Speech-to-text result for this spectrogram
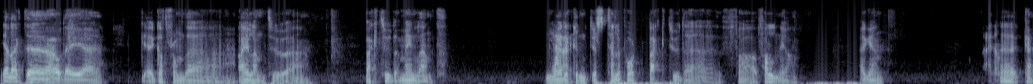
yeah, like the how they uh, g- got from the island to uh, back to the mainland. And Why they couldn't just teleport back to the Fa- Falaina again? I don't Uh, can...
